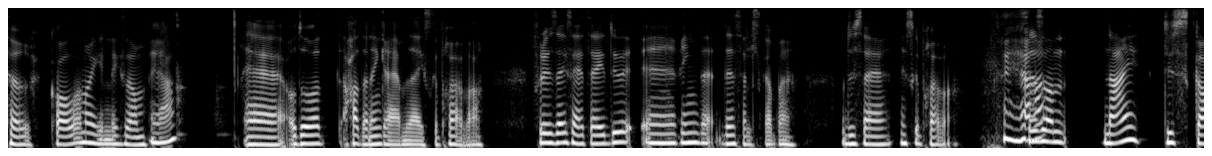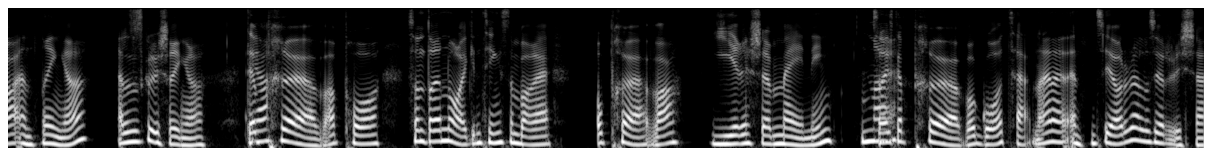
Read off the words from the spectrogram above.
tørrcalle noen, liksom. Ja. Eh, og da hadde han en greie med det jeg skal prøve. For hvis jeg sier til deg du, eh, ring det, det selskapet, og du sier jeg skal prøve, så er det sånn Nei, du skal enten ringe, eller så skal du ikke ringe. Det å prøve på sånn, Det er noen ting som bare Å prøve gir ikke mening. Så jeg skal prøve å gå til. Nei, nei, enten så gjør du det, eller så gjør du det ikke.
